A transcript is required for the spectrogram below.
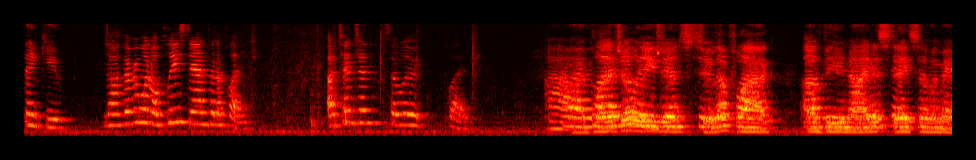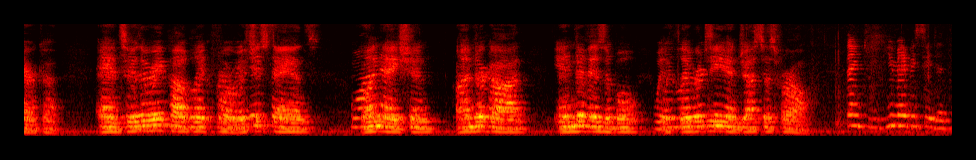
Thank you. Now, if everyone will please stand for the pledge. Attention, salute, pledge. I pledge allegiance to the flag of the United States of America and to the republic for which it stands, one nation, under God, indivisible, with liberty and justice for all. Thank you. You may be seated.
